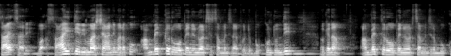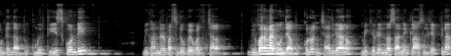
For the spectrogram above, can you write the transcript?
సా సారీ సాహిత్య విమర్శ అని మనకు అంబేద్కర్ ఓపెన్ యూనివర్సిటీకి సంబంధించినటువంటి బుక్ ఉంటుంది. ఓకేనా? అంబేద్కర్ ఓపెన్ యూనివర్సిటీ సంబంధించిన బుక్ ఉంటుంది. ఆ బుక్ మీరు తీసుకోండి. మీకు హండ్రెడ్ పర్సెంట్ ఉపయోగపడుతుంది. చాలా వివరణగా ఉంది ఆ బుక్లో. నేను చదివాను. మీకు ఇక్కడ ఎన్నోసార్లు నేను క్లాసులు చెప్పిన.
